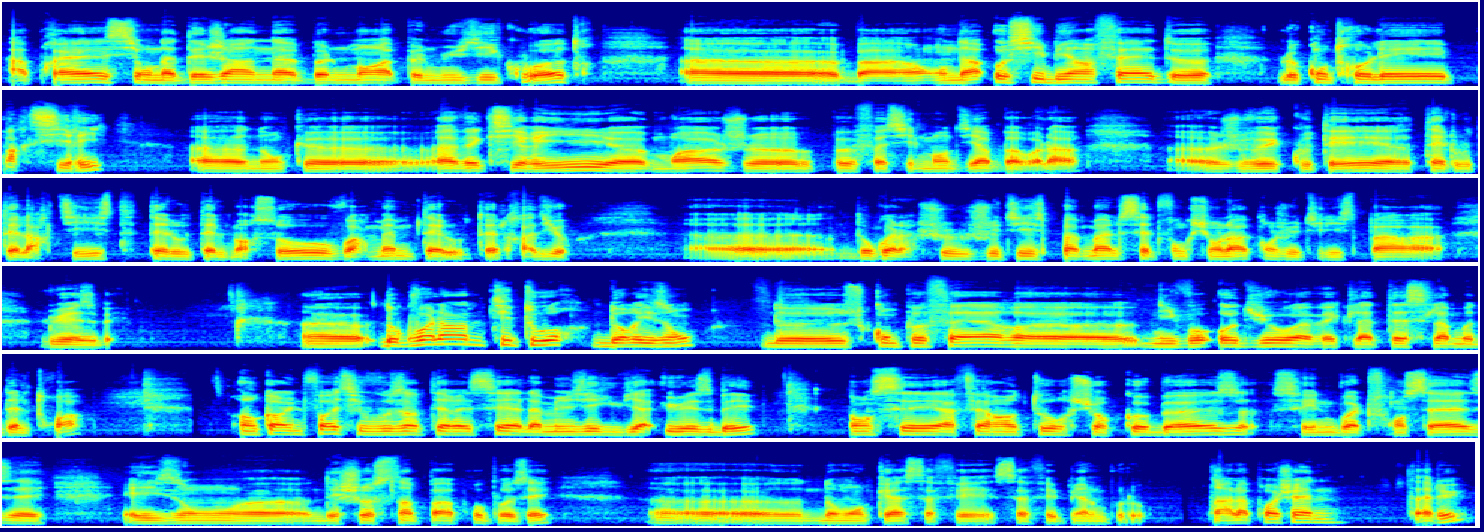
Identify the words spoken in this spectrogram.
Après, si on a déjà un abonnement Apple Music ou autre, bah, on a aussi bien fait de le contrôler par Siri. Euh, donc euh, avec Siri, moi je peux facilement dire bah voilà, je veux écouter tel ou tel artiste, tel ou tel morceau, voire même telle ou telle radio. donc voilà, j'utilise pas mal cette fonction-là quand j'utilise pas l'USB. donc voilà un petit tour d'horizon de ce qu'on peut faire niveau audio avec la Tesla Model 3. Encore une fois, si vous vous intéressez à la musique via USB, pensez à faire un tour sur Cobuzz. C'est une boîte française et, ils ont euh, des choses sympas à proposer. Euh, dans mon cas, ça fait, ça fait bien le boulot. À la prochaine. Salut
